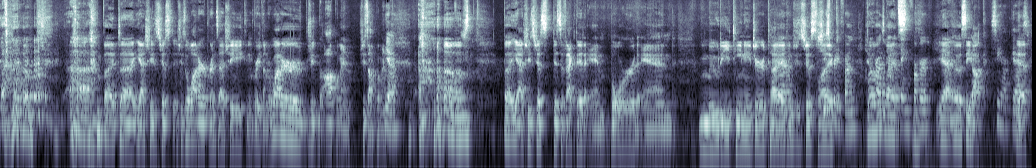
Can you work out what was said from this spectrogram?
uh, but uh, yeah, she's just she's a water princess. She can breathe underwater. She, Aquaman. She's Aquaman. Yeah. Um, but yeah, she's just disaffected and bored and moody teenager type, Yeah. and she's just like She's pretty fun. don't Hawkeye's got a let's- thing for her. yeah, uh, Seahawk. Seahawk, yes. Yeah,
